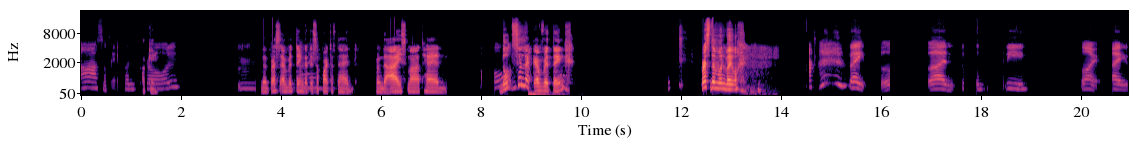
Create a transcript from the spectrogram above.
Ah, so okay. Control. Mm, Then press everything that is a part of the head. From the eyes, mouth, head. Oh, Don't select everything. Press them one by one. Wait. One, two, three, four, five,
